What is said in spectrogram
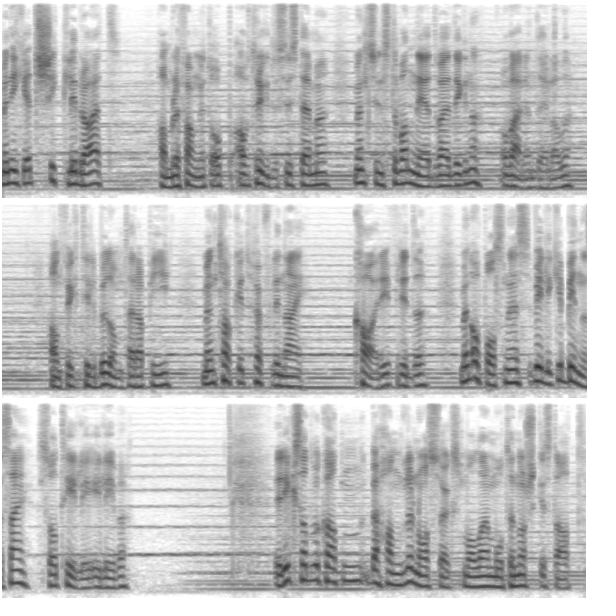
men ikke et skikkelig bra et. Han ble fanget opp av trygdesystemet, men syntes det var nedverdigende å være en del av det. Han fikk tilbud om terapi, men takket høflig nei. Kari fridde, men Oppholdsnes ville ikke binde seg så tidlig i livet. Riksadvokaten behandler nå søksmålet mot den norske stat,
